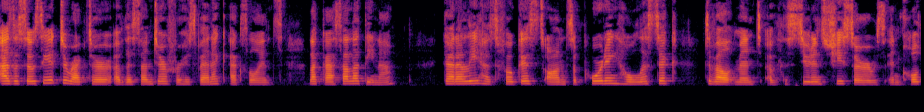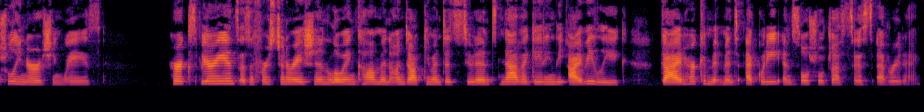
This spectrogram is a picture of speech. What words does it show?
As Associate Director of the Center for Hispanic Excellence, La Casa Latina, Kareli has focused on supporting holistic development of the students she serves in culturally nourishing ways. Her experience as a first generation, low income, and undocumented student navigating the Ivy League guide her commitment to equity and social justice every day.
